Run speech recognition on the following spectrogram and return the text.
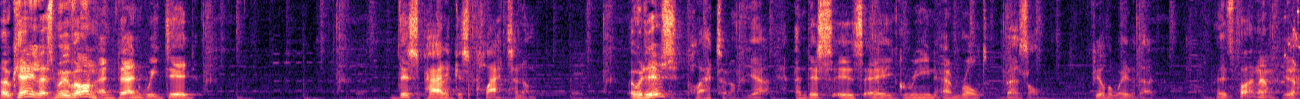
Okay, let's move on. And then we did. This Patek is platinum. Oh, it is? Platinum, yeah. And this is a green emerald bezel. Feel the weight of that. It's platinum. Yeah.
